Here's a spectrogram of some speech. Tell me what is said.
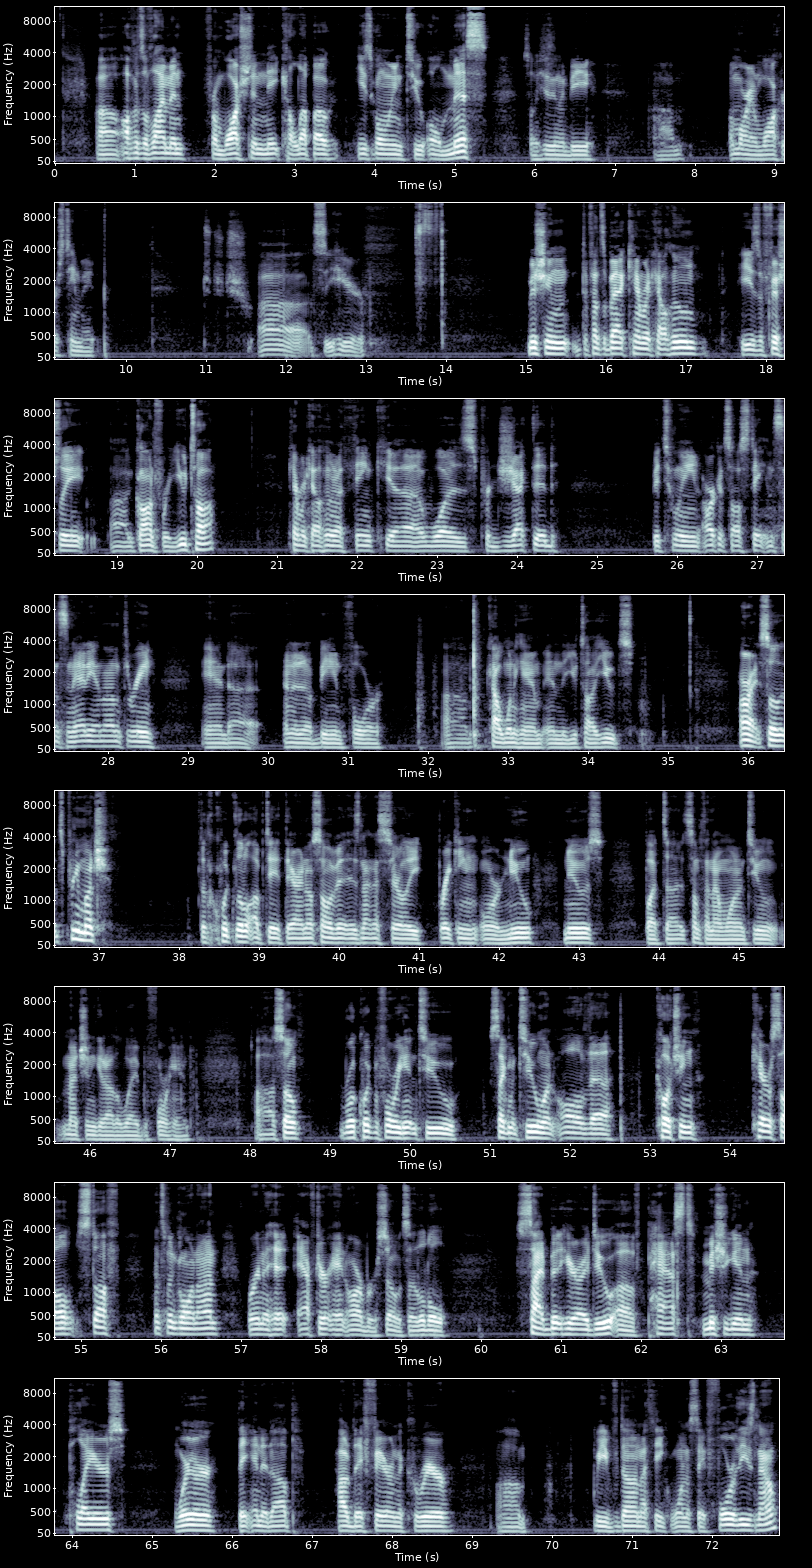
Uh, offensive lineman from Washington, Nate Kalepo, he's going to Ole Miss, so he's going to be um, Amorion Walker's teammate. Uh, let's see here. Michigan defensive back Cameron Calhoun, he's officially uh, gone for Utah. Cameron Calhoun, I think, uh, was projected between Arkansas State and Cincinnati on on three, and uh, ended up being for um, Kyle Whittingham and the Utah Utes. All right, so it's pretty much the quick little update there. I know some of it is not necessarily breaking or new news, but uh, it's something I wanted to mention, get out of the way beforehand. Uh, so, real quick before we get into segment two on all the coaching carousel stuff that's been going on. We're going to hit after Ann Arbor. So it's a little side bit here I do of past Michigan players, where they ended up, how did they fare in the career. Um, we've done, I think, want to say four of these now.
